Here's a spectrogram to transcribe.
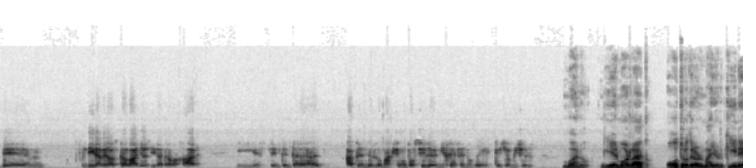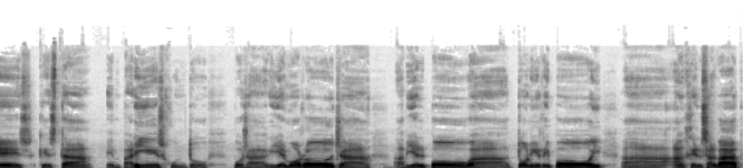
de, ir a ver a los caballos, de ir a trabajar y este, intentar aprender lo máximo posible de mi jefe, ¿no? De, que es Jean Michel. Bueno, Guillermo Rack, otro de los mallorquines que está en París, junto pues a Guillermo Roch, a, a Biel Pou, a Tony Ripoll, a Ángel Salvat,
